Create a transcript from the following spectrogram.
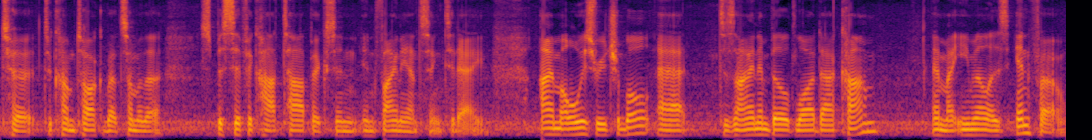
to, to come talk about some of the specific hot topics in, in financing today. I'm always reachable at designandbuildlaw.com, and my email is info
